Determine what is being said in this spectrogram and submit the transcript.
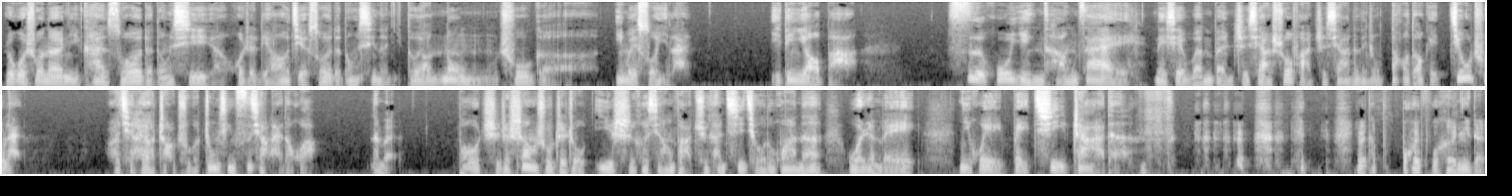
如果说呢，你看所有的东西或者了解所有的东西呢，你都要弄出个因为所以来，一定要把。似乎隐藏在那些文本之下、说法之下的那种道道给揪出来。而且还要找出个中心思想来的话，那么，保持着上述这种意识和想法去看气球的话呢，我认为你会被气炸的，因为它不不会符合你的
